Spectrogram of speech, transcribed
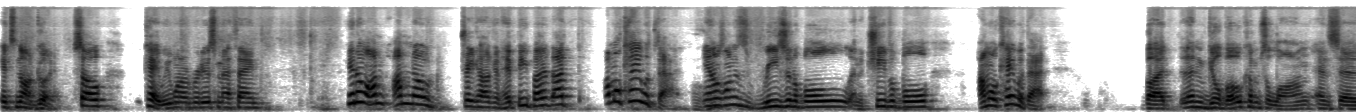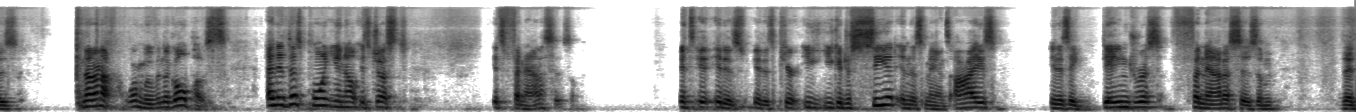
it's not good. So, okay, we want to reduce methane you know, I'm I'm no Drake Huggin hippie, but I, I'm okay with that. You know, as long as it's reasonable and achievable, I'm okay with that. But then Guilbeault comes along and says, "No, no, no, we're moving the goalposts." And at this point, you know, it's just it's fanaticism. It's it, it is it is pure. You, you can just see it in this man's eyes. It is a dangerous fanaticism that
